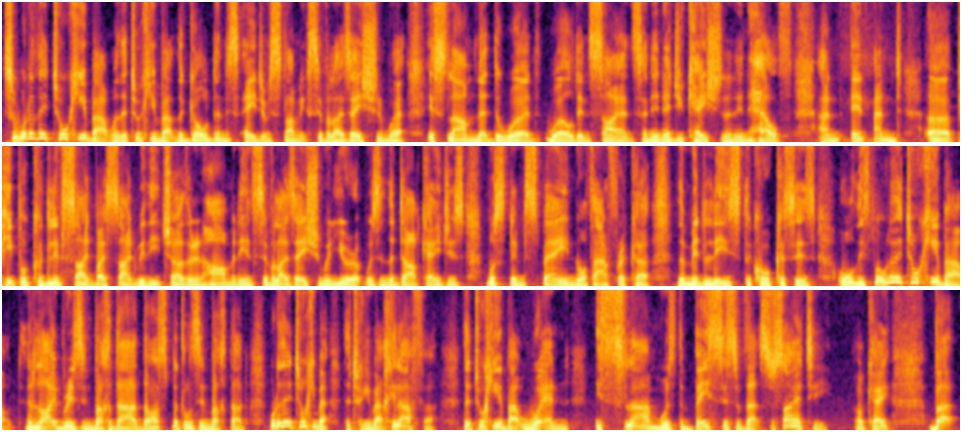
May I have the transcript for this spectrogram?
So, what are they talking about when they're talking about the golden age of Islamic civilization, where Islam led the word, world in science and in education and in health, and and, and uh, people could live side by side with each other in harmony and civilization when Europe was in the dark ages, Muslim Spain, North Africa, the Middle East, the Caucasus, all these. But what are they talking about? The libraries in Baghdad, the hospitals in Baghdad. What are they talking about? They're talking about Khilafah. They're talking about when Islam was the basis of that society. Okay, but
